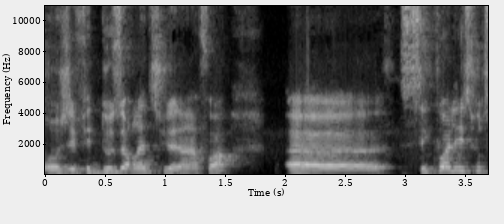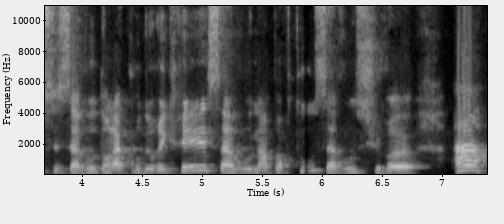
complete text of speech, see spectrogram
oh, j'ai fait deux heures là-dessus la dernière fois. Euh, c'est quoi les sources? Ça vaut dans la cour de récré, ça vaut n'importe où, ça vaut sur. Euh, ah,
